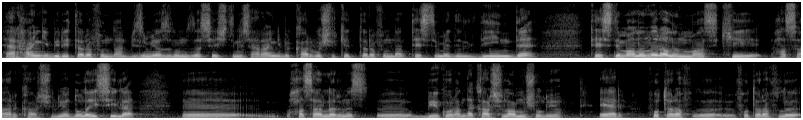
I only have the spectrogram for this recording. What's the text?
herhangi biri tarafından bizim yazılımımızda seçtiğiniz herhangi bir kargo şirketi tarafından teslim edildiğinde teslim alınır alınmaz ki hasarı karşılıyor. Dolayısıyla e, hasarlarınız e, büyük oranda karşılanmış oluyor. Eğer fotoğraf e, fotoğraflı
